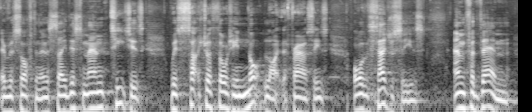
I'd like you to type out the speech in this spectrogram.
Every so often they would say, This man teaches with such authority, not like the Pharisees or the Sadducees. And for them,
